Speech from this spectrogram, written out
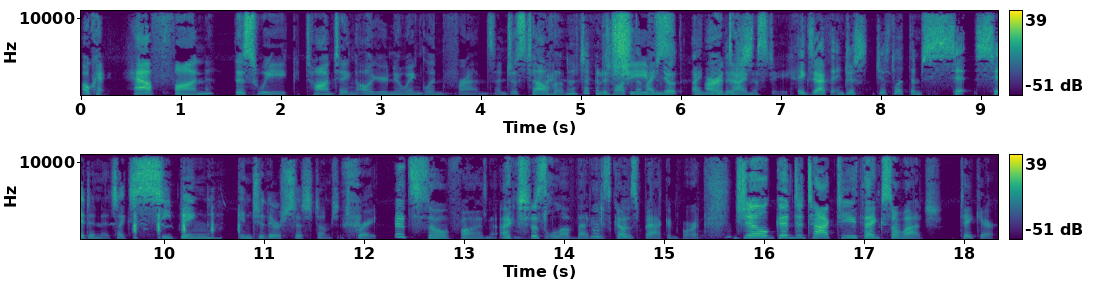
Okay, have fun this week taunting all your New England friends, and just tell them I'm not going to talk to them. I know, I know are a dynasty. Exactly. And just, just let them sit, sit in it. It's like seeping into their systems. It's great. It's so fun. I just love that East Coast back and forth. Jill, good to talk to you. Thanks so much. Take care.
